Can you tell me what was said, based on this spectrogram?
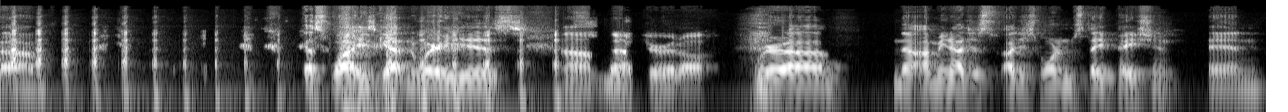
um, that's why he's gotten to where he is. Um, Not sure at all. we're um no, I mean I just I just want him to stay patient, and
